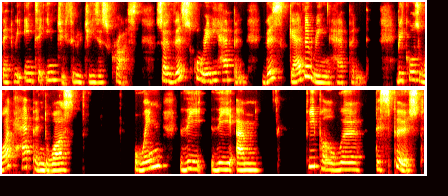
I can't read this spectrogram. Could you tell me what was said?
that we enter into through Jesus Christ. So this already happened. This gathering happened because what happened was when the the um, people were dispersed,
